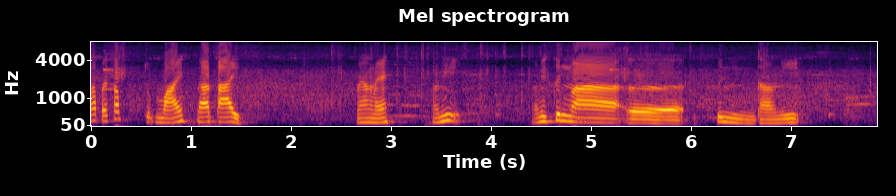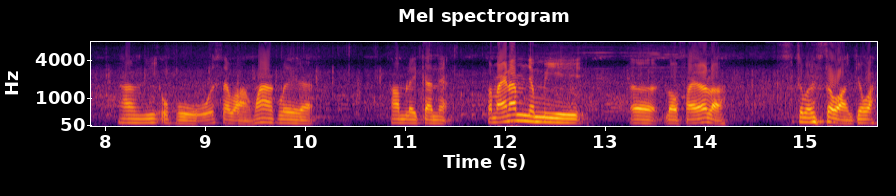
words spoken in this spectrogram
รับไปครับจุดหมายลาตายไปทางไหนทางนี้ทางนี้ขึ้นมาเอ่อขึ้นทางนี้ ทางนี้โอ้โหสว่างมากเลยอะทำอะไรกันเนี่ย สมัยนั้นมันยังมีเอ่อหลอดไฟแล้วเหรอทำไมสว่างจังวะ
